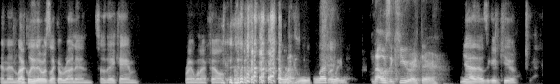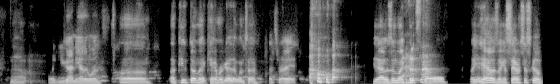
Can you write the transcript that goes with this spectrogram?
And then luckily there was like a run in, so they came right when I fell. luckily, luckily. that was a cue right there. yeah, that was a good cue. Yeah. What, you got any other ones? Um, I puked on that camera guy that one time. That's right. Yeah, it was in like Hood the, Slam? uh, like Yeah. yeah. it was like a San Francisco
